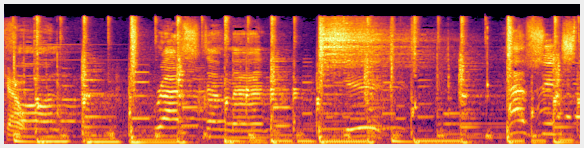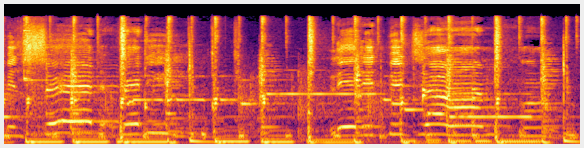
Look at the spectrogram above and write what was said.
count. all Rasta man. Yeah. Been said? Let it be done. Mm.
